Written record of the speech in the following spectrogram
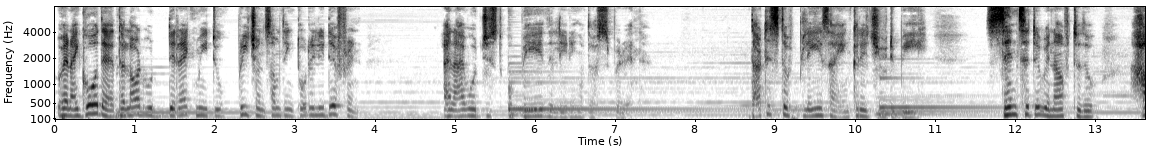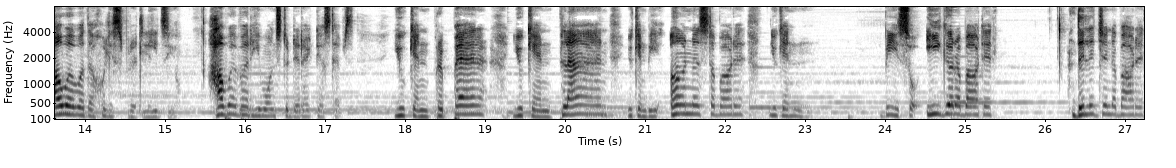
when i go there the lord would direct me to preach on something totally different and i would just obey the leading of the spirit that is the place I encourage you to be sensitive enough to do however the Holy Spirit leads you, however He wants to direct your steps. you can prepare, you can plan, you can be earnest about it, you can be so eager about it, diligent about it,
